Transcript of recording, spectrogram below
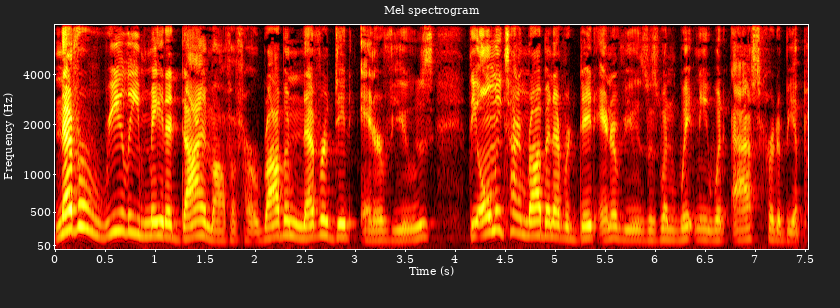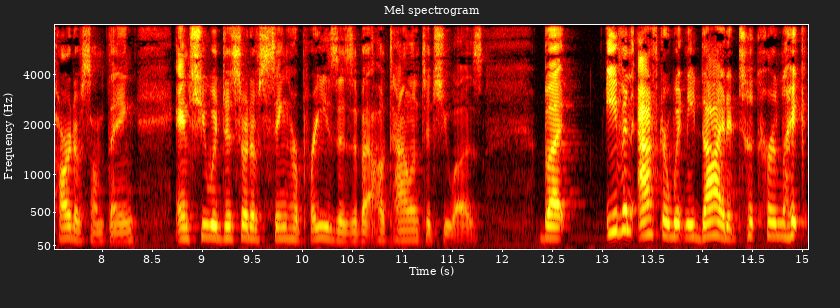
never really made a dime off of her. Robyn never did interviews. The only time Robyn ever did interviews was when Whitney would ask her to be a part of something and she would just sort of sing her praises about how talented she was. But even after Whitney died, it took her like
